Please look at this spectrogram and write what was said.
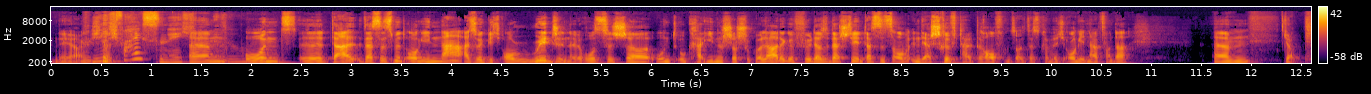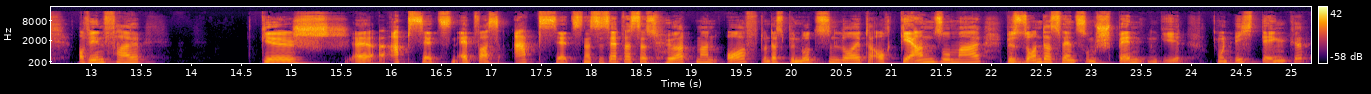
Nee, eigentlich Ich nicht. weiß nicht. Ähm, Also- Und äh, da, das ist mit Original, also wirklich Original, russischer und ukrainischer Schokolade gefüllt. Also da steht, das ist auch in der Schrift halt drauf und so. Das können wir original von da. Ähm, ja, auf jeden Fall äh, absetzen, etwas absetzen. Das ist etwas, das hört man oft und das benutzen Leute auch gern so mal, besonders wenn es um Spenden geht. Und ich denke,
